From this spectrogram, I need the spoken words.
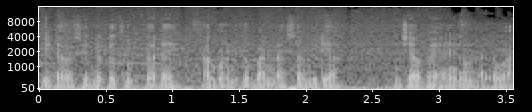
Video xin được kết thúc tại đây. Cảm ơn các bạn đã xem video. Xin chào và hẹn gặp lại các bạn.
